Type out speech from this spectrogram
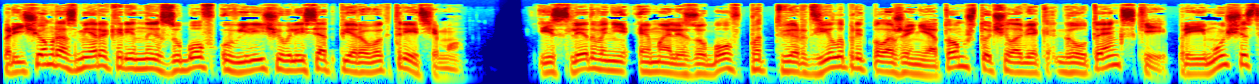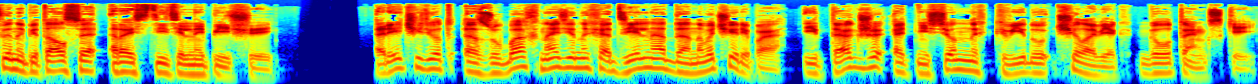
Причем размеры коренных зубов увеличивались от первого к третьему. Исследование эмали зубов подтвердило предположение о том, что человек гаутенгский преимущественно питался растительной пищей. Речь идет о зубах, найденных отдельно от данного черепа, и также отнесенных к виду человек гаутенгский.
